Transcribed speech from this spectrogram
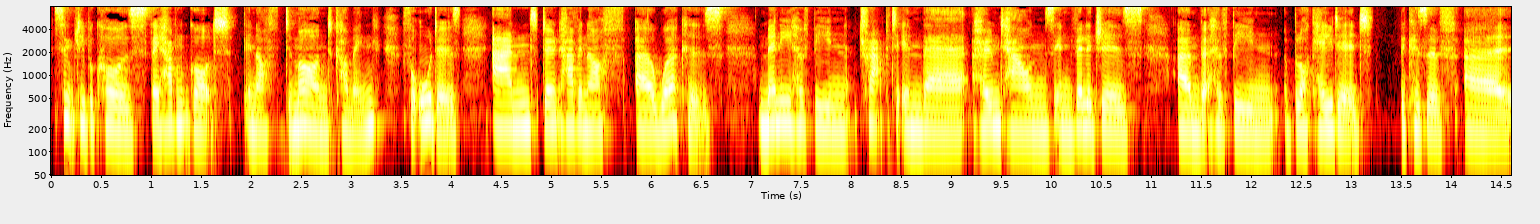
simply because they haven't got enough demand coming for orders and don't have enough uh, workers. Many have been trapped in their hometowns, in villages um, that have been blockaded because of uh,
